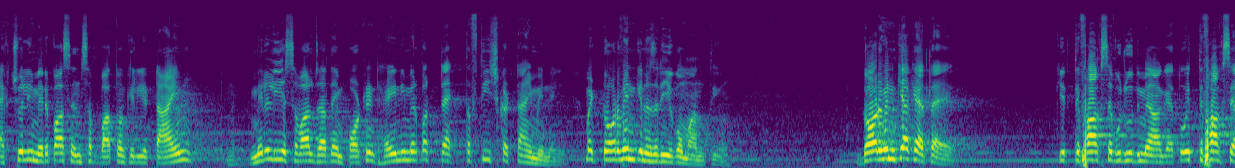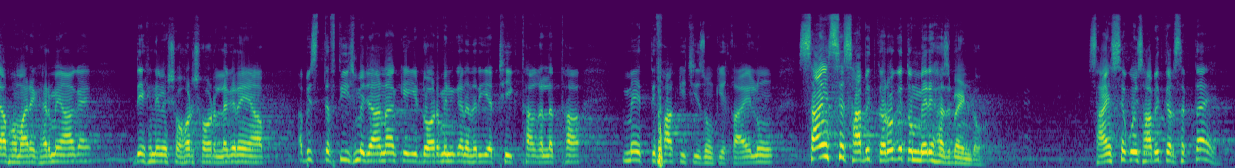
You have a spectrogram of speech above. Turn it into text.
एक्चुअली मेरे पास इन सब बातों के लिए टाइम मेरे लिए सवाल ज़्यादा इंपॉर्टेंट है ही नहीं। मेरे पास तफ्तीश का टाइम ही नहीं। मैं डॉर्विन के नज़रिए को मानती हूँ। डॉर्विन क्या कहता है? कि इत्तेफाक से वजूद में आ गए। तो इत्तेफाक से आप हमारे घर में आ गए। देखने में शोहर शोहर लग रहे हैं आप। अब इस तफ्तीश में जाना कि ये डॉर्विन का नज़रिया ठीक था, गलत था, मैं इत्तेफाकी चीज़ों की कायल हूँ। साइंस से साबित करो कि तुम मेरे हस्बैंड हो। साइंस से कोई साबित कर सकता है?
